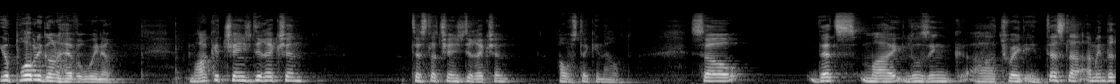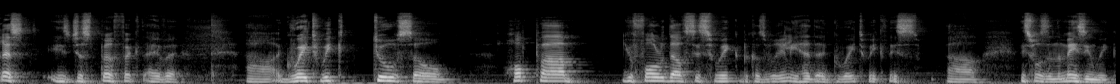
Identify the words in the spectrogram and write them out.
you're probably going to have a winner. Market change direction, Tesla change direction, I was taken out. So that's my losing uh, trade in Tesla. I mean, the rest is just perfect. I have a, uh, a great week too. So hope uh, you followed us this week because we really had a great week. This uh, this was an amazing week,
